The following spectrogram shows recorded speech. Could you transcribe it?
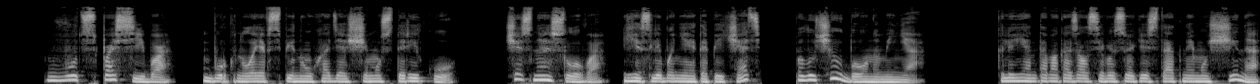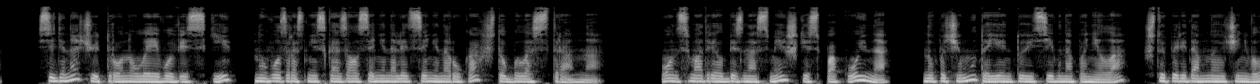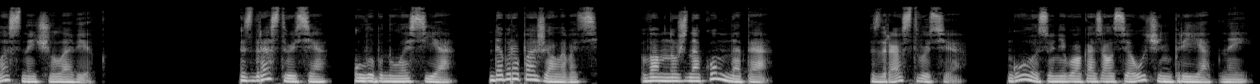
«Вот спасибо», — буркнула я в спину уходящему старику. Честное слово, если бы не эта печать, получил бы он у меня. Клиентом оказался высокий статный мужчина, седина чуть тронула его виски, но возраст не сказался ни на лице, ни на руках, что было странно. Он смотрел без насмешки, спокойно, но почему-то я интуитивно поняла, что передо мной очень властный человек. «Здравствуйте», — улыбнулась я. «Добро пожаловать. Вам нужна комната?» «Здравствуйте». Голос у него оказался очень приятный.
